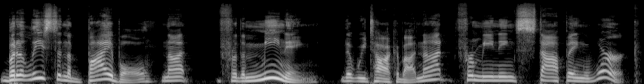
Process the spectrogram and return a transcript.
but at least in the Bible, not for the meaning that we talk about, not for meaning stopping work.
